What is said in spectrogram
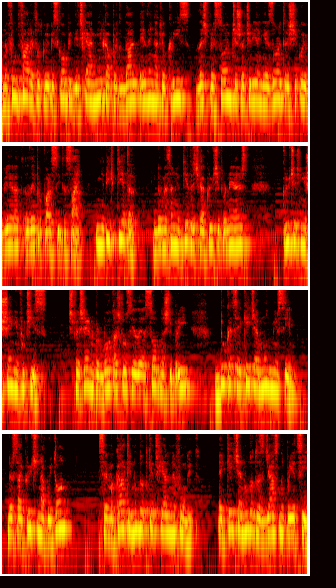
në fund fare thotë kryepiskopi diçka e mirë ka për të dalë edhe nga kjo krizë dhe shpresojmë që shoqëria njerëzore të rishikojë vlerat dhe përparësitë e saj. Një pikë tjetër, domethënie tjetër që ka kryqi për ne është kryqi është një shenjë e fuqisë. Shpeshherë nëpër botë ashtu si edhe sot në Shqipëri, duket se e keqja e mund mirësinë, ndërsa kryqi na kujton se mëkati nuk do të ketë fjalën e fundit. E keqja nuk do të zgjasë në përjetësi.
